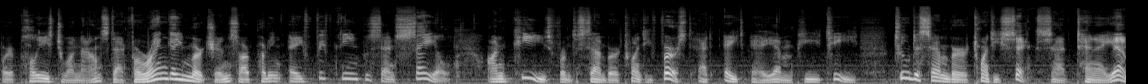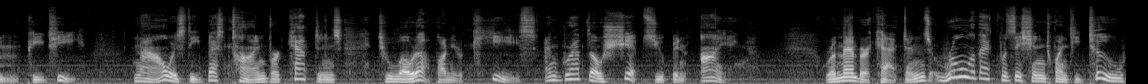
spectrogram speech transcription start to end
We're pleased to announce that Ferengi merchants are putting a 15% sale on keys from December 21st at 8 a.m. PT to December 26th at 10 a.m. PT. Now is the best time for captains to load up on your keys and grab those ships you've been eyeing. Remember, captains, rule of acquisition 22,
